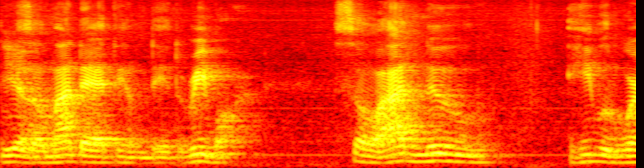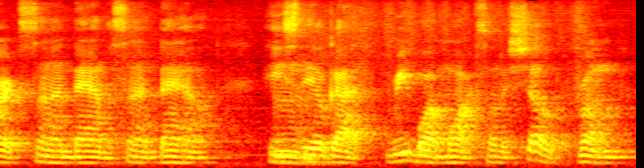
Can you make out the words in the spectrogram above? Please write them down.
Yeah. So my dad them did the rebar. So I knew he would work sun down to sun down. He Mm. still got rebar marks on his shoulder From.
